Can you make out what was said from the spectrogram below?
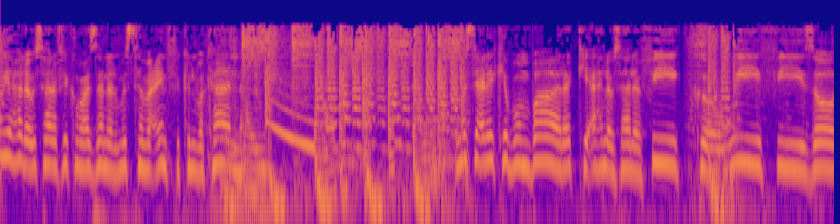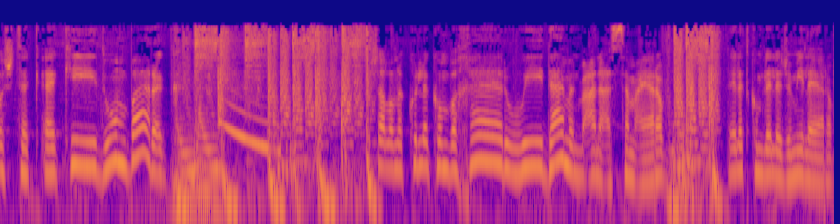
ويا هلا وسهلا فيكم أعزائنا المستمعين في كل مكان. مسي عليك يا أبو مبارك. يا أهلا وسهلا فيك. وفي زوجتك أكيد. ومبارك. شاء الله نكون لكم بخير ودائما معنا على السمع يا رب. ليلتكم ليلة جميلة يا رب.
